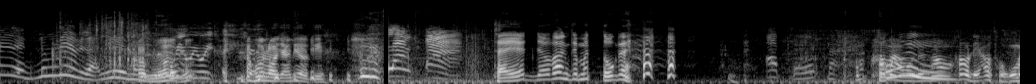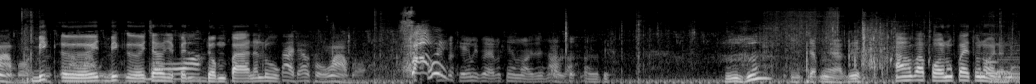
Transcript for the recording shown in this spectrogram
ลื่นลุงลื่นเหรอลื่นมั้เขาหัวเขาหัวเราอย่างเดียวตีแรงกาใช่เดี๋ยวว่างจะมาตกเลยแอบเด็กอะเข้ามาบ่เข้าเข้าเดี๋ยวเอาถุงมาบ่บิ๊กเอ๋ยบิ๊กเอ๋ยเจ้าอย่าเป็นดมปลานะลูกใต้เดี๋ยวเอาถุงมาบ่มาแข็งเลยมาแข็งหน่อยเลยเอาเออดิจับหยาบดิเอาปลาปล่อยลงไปตัวหน่อยนั่นน่ะ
